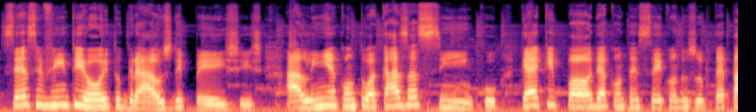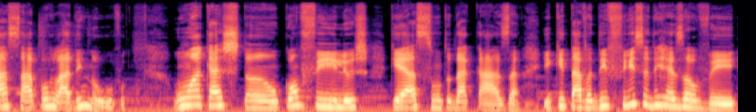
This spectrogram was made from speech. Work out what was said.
se esse 28 graus de peixes alinha com tua casa 5, o que é que pode acontecer quando Júpiter passar por lá de novo? Uma questão com filhos, que é assunto da casa e que estava difícil de resolver,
